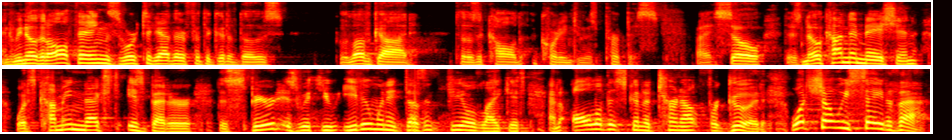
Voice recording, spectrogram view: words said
And we know that all things work together for the good of those who love God, to those are called according to his purpose, right? So there's no condemnation. What's coming next is better. The Spirit is with you even when it doesn't feel like it, and all of it's going to turn out for good. What shall we say to that?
